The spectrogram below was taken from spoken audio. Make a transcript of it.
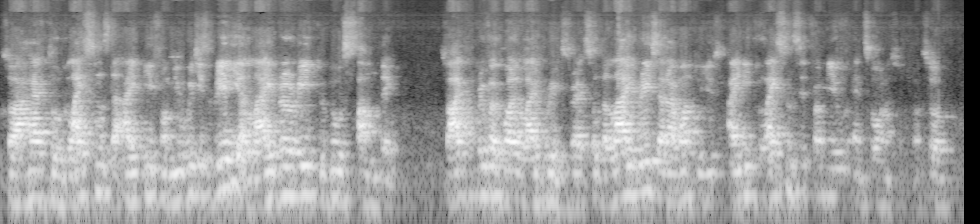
So I have to license the IP from you, which is really a library to do something. So I prefer call it libraries, right? So the libraries that I want to use, I need to license it from you and so on and so forth. So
